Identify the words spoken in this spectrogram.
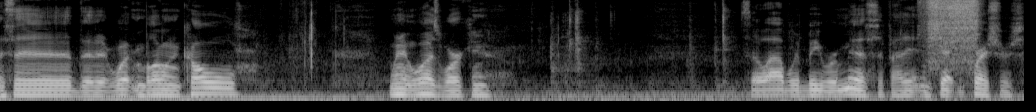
They said that it wasn't blowing cold when it was working. So I would be remiss if I didn't check the pressures.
